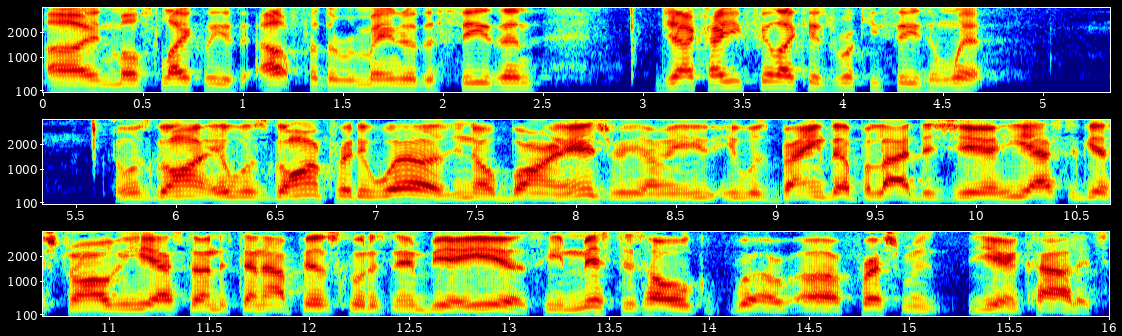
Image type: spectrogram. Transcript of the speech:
uh, and most likely is out for the remainder of the season. Jack, how you feel like his rookie season went? It was going. It was going pretty well, you know, barring injury. I mean, he, he was banged up a lot this year. He has to get stronger. He has to understand how physical this NBA is. He missed his whole uh, uh, freshman year in college,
